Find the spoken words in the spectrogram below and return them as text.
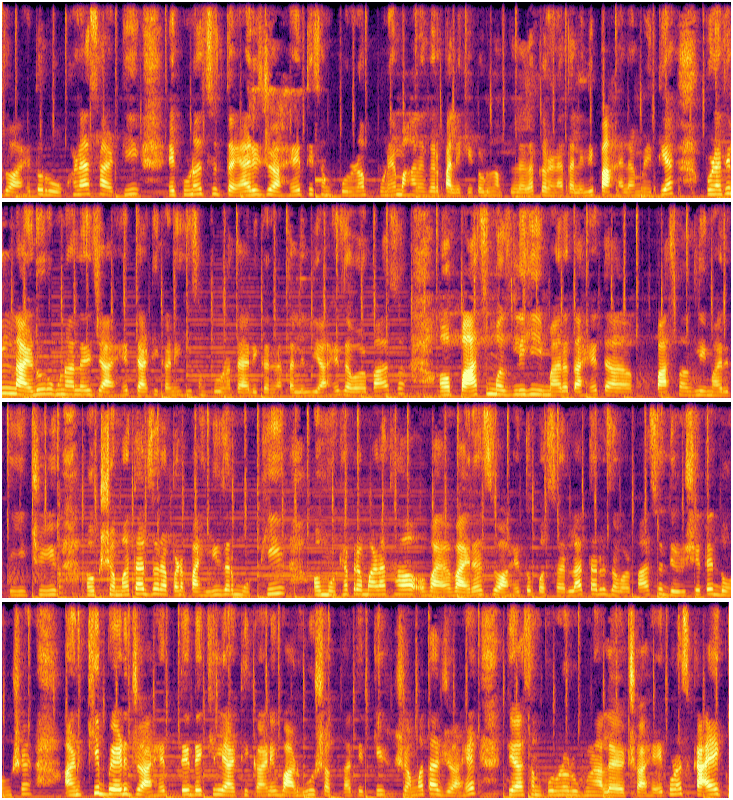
जो आहे तो रोखण्यासाठी एकूणच तयारी जी आहे ती संपूर्ण पुणे महानगरपालिकेकडून आपल्याला करण्यात आलेली पाहायला मिळते पुण्यातील नायडू रुग्णालय जे आहे त्या ठिकाणी ही संपूर्ण तयारी करण्यात आलेली आहे. जवळपास पाच मजली ही इमारत आहे. त्या पाच मजली इमारतीची क्षमता जर आपण पाहिली जर मोठी मोठ्या प्रमाणात हा वाय व्हायरस जो आहे तो पसरला तर जवळपास दीडशे ते दोनशे आणखी बेड जे आहेत ते देखील या ठिकाणी वाढवू शकतात. इतकी क्षमता जी आहे ती या संपूर्ण रुग्णालयाची आहे. एकूणच काय एक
